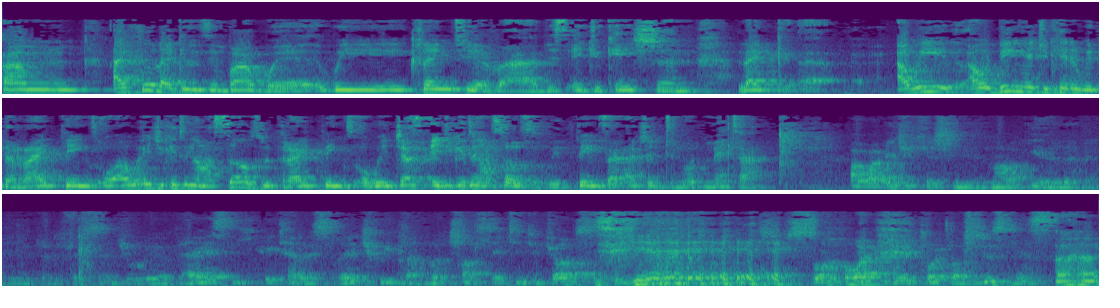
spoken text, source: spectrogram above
Um, I feel like in Zimbabwe we claim to have uh, this education. Like, uh, are we are we being educated with the right things, or are we educating ourselves with the right things, or we're just educating ourselves with things that actually do not matter? Our education is now irrelevant in the 21st century. We have various indicators rich people are not translating to jobs. so what we thought was useless. Uh-huh.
